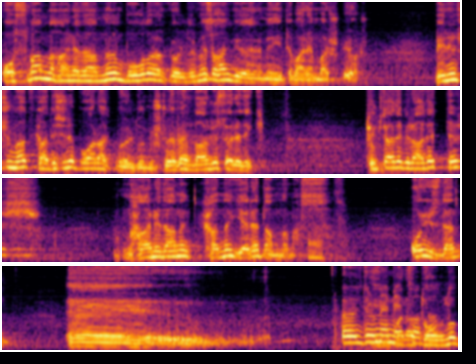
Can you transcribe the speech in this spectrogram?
Osmanlı hanedanlarının boğularak öldürülmesi hangi dönemden itibaren başlıyor? Birinci Murat kardeşini boğarak mı öldürmüştür? Efendim daha önce söyledik. Türklerde bir adettir. Hanedanın kanı yere damlamaz. O yüzden e, Öldürme metodu.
